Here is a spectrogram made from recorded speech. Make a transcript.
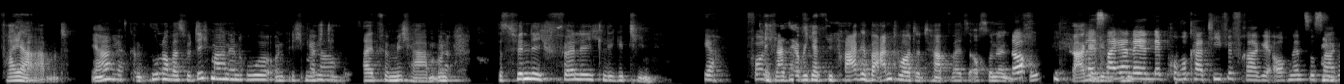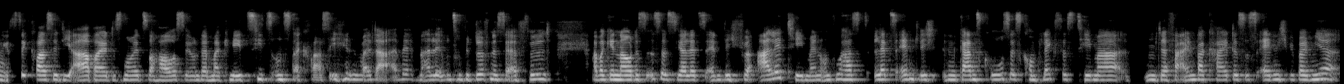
Feierabend. Ja, ja. jetzt kannst du noch was für dich machen in Ruhe und ich genau. möchte Zeit für mich haben. Und das finde ich völlig legitim. Ja, Voll. Ich weiß nicht, ob ich jetzt die Frage beantwortet habe, weil es auch so eine Doch, Frage ist. Es war ja eine, eine, provokative Frage auch, ne? zu sagen, mhm. ist quasi die Arbeit das neue Zuhause und der Magnet zieht uns da quasi hin, weil da werden alle unsere Bedürfnisse erfüllt. Aber genau das ist es ja letztendlich für alle Themen. Und du hast letztendlich ein ganz großes, komplexes Thema mit der Vereinbarkeit. Das ist ähnlich wie bei mir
